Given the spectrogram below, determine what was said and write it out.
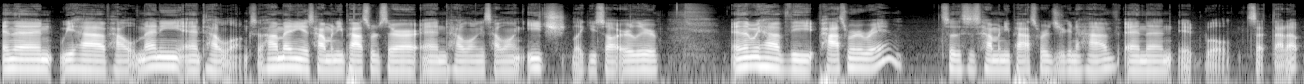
And then we have how many and how long. So how many is how many passwords there are, and how long is how long each, like you saw earlier. And then we have the password array, so this is how many passwords you're going to have, and then it will set that up.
